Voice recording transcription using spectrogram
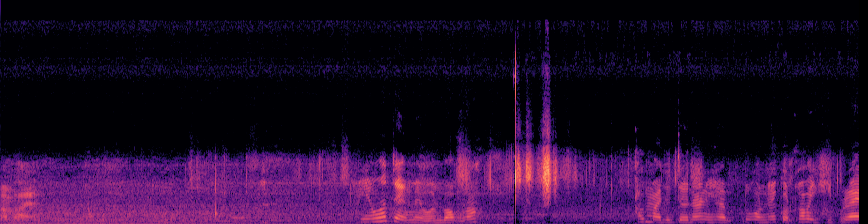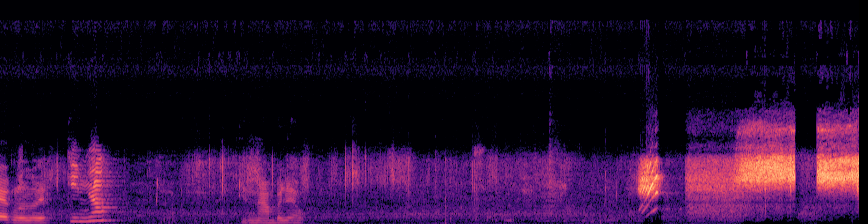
น้ำอะไรอะเพียงว่าแจกแมววันบล็อกเนาะ เข้ามาจะเจอหน้านี้ครับ ทุกคนให้กดเข้าไปคลิปแรกเลย กินยังกินน้ำไปแล้วส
